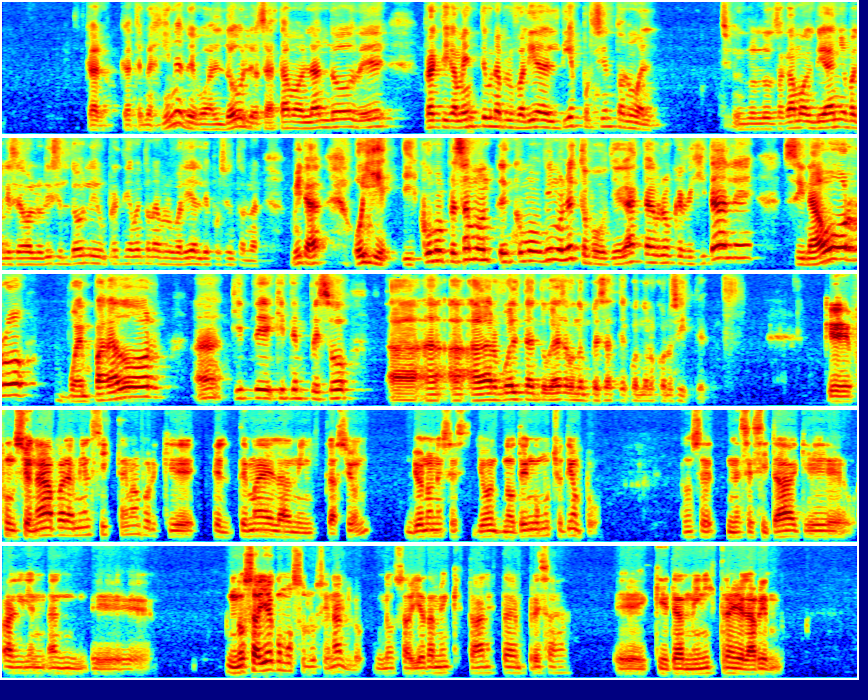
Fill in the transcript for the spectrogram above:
Claro, te imaginas, al doble. O sea, estamos hablando de prácticamente una plusvalía del 10% anual lo, sacamos el de año para que se valorice el doble, prácticamente una probabilidad del 10% anual. Mira, oye, ¿y cómo empezamos, cómo vimos esto? Pues llegaste a brokers digitales, sin ahorro, buen pagador, ¿ah? ¿Qué, te, te empezó a, dar vuelta en tu cabeza cuando empezaste, cuando nos conociste? Que funcionaba para mí el sistema porque el tema de la administración, yo no, neces yo no tengo mucho tiempo. Entonces necesitaba que alguien eh, no sabía cómo solucionarlo. No sabía también que estaban estas empresas eh, que te administran el arriendo.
